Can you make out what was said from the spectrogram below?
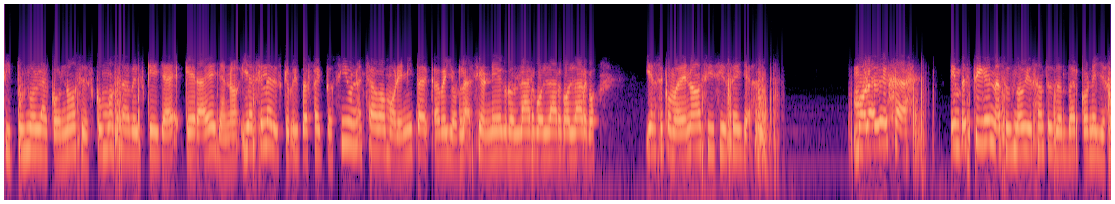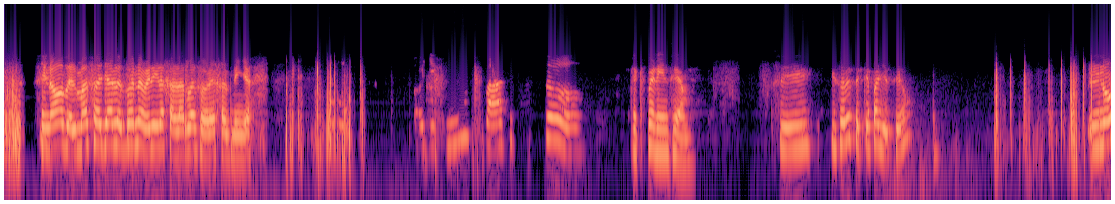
si tú no la conoces? ¿Cómo sabes que ella que era ella, no? Y así la describí perfecto. Sí, una chava morenita de cabello lacio, negro, largo, largo, largo. Y así como de, no, sí, sí es ella. Moraleja, investiguen a sus novios antes de andar con ellos. Si no, del más allá les van a venir a jalar las orejas, niñas. Oye, qué impacto. Qué experiencia. Sí. ¿Y sabes de qué falleció? No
